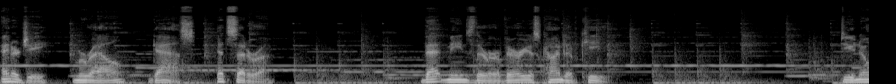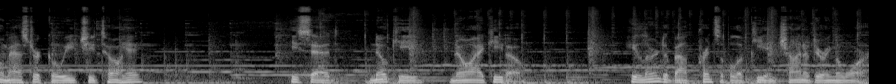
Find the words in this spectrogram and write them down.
energy, morale, gas, etc. That means there are various kind of ki. Do you know Master Koichi Tohei? He said, no ki, no aikido. He learned about principle of ki in China during the war.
